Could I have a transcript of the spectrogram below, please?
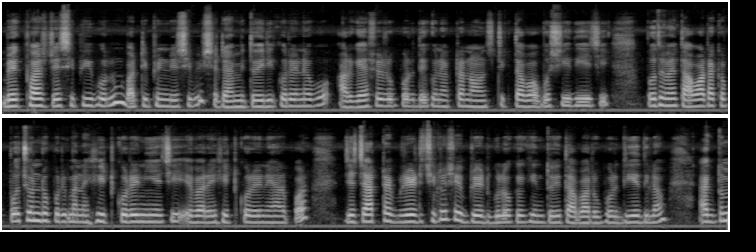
ব্রেকফাস্ট রেসিপি বলুন বা টিফিন রেসিপি সেটা আমি তৈরি করে নেব। আর গ্যাসের উপর দেখুন একটা ননস্টিক তাওয়া বসিয়ে দিয়েছি। প্রথমে তাওয়াটাকে প্রচণ্ড পরিমাণে হিট করে নিয়েছি। এবারে হিট করে নেওয়ার পর যে চারটা ব্রেড ছিল সেই ব্রেডগুলোকে কিন্তু এই তাওয়ার উপর দিয়ে দিলাম। একদম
